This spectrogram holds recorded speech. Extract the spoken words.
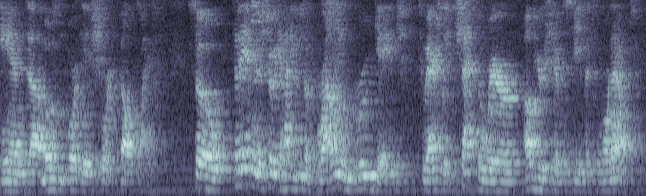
and uh, most importantly, short belt life. So today I'm going to show you how to use a Browning groove gauge to actually check the wear of your sheave to see if it's worn out.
